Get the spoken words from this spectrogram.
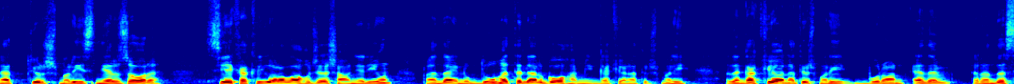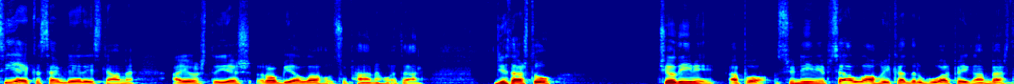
natyrshmërisë njerëzore, si e ka krijuar Allahu xhaleshanu njeriun, prandaj nuk duhet të largohemi nga kjo natyrshmëri. Dhe nga kjo natyrshmëri buron edhe rëndësia e kësaj vlere islame, ajo është të jesh rob i Allahut subhanahu wa taala. Gjithashtu, qëllimi apo synimi pse Allahu i ka dërguar pejgambert,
